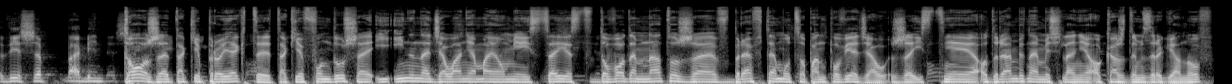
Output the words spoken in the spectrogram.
Uh, To, że takie projekty, takie fundusze i inne działania mają miejsce, jest dowodem na to, że wbrew temu, co pan powiedział, że istnieje odrębne myślenie o każdym z regionów,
